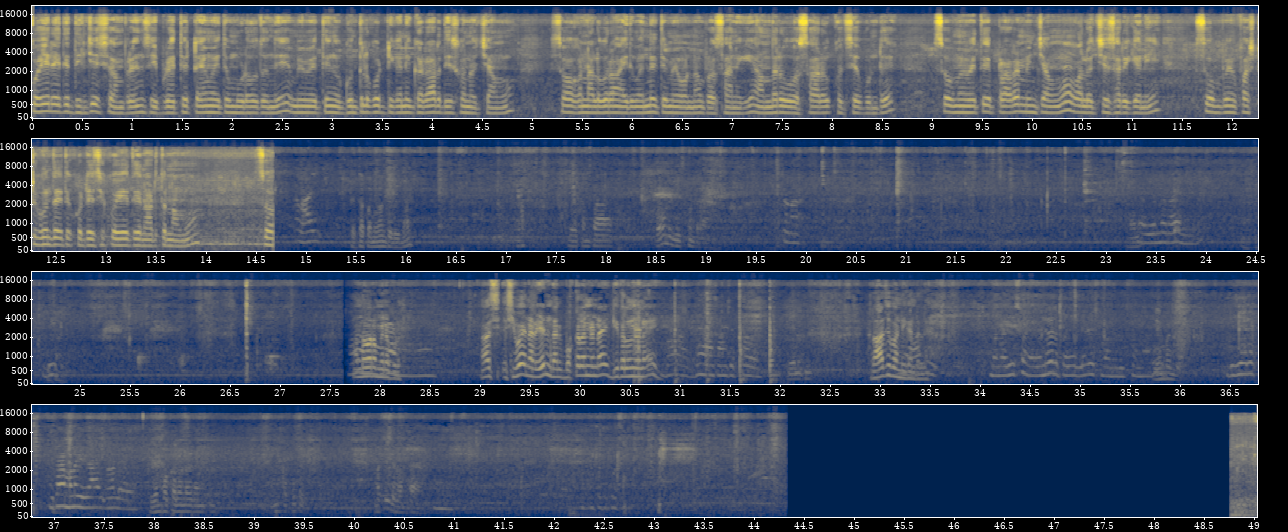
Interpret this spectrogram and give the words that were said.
కొయ్యలు అయితే దించేసాం ఫ్రెండ్స్. ఇప్పుడైతే టైం అయితే మూడు అవుతుంది మేమైతే ఇంకా గుంతలు కొట్టి కానీ గడార తీసుకొని వచ్చాము. సో ఒక నలుగురం ఐదు మంది అయితే మేము ఉన్నాం ప్రస్తుతానికి. అందరూ వస్తారు కొద్దిసేపు ఉంటే. సో మేమైతే ప్రారంభించాము వాళ్ళు వచ్చేసరికి అని సో మేము ఫస్ట్ గుంత అయితే కొట్టేసి కొయ్య అయితే నాటుతున్నాము. సో అందరం మీరు ఇప్పుడు శివ ఏం దానికి బొక్కలు ఉన్నాయి గీతలు ఉన్నాయి. రాజబండి కంటే ఏం బొక్కలు ఉన్నాయి?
